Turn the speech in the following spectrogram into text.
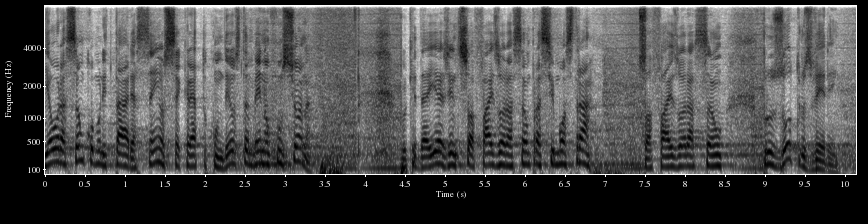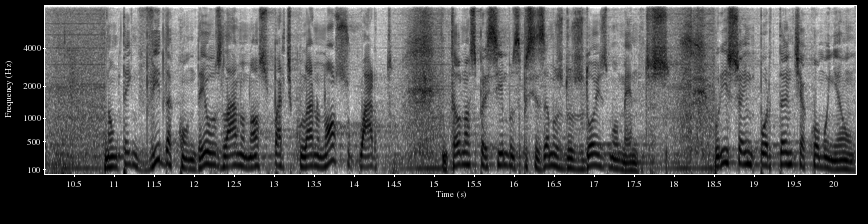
E a oração comunitária sem o secreto com Deus também não funciona. Porque daí a gente só faz oração para se mostrar, só faz oração para os outros verem. Não tem vida com Deus lá no nosso particular, no nosso quarto. Então nós precisamos, precisamos dos dois momentos. Por isso é importante a comunhão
